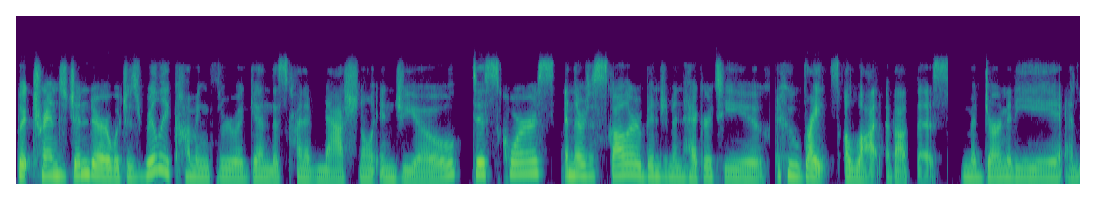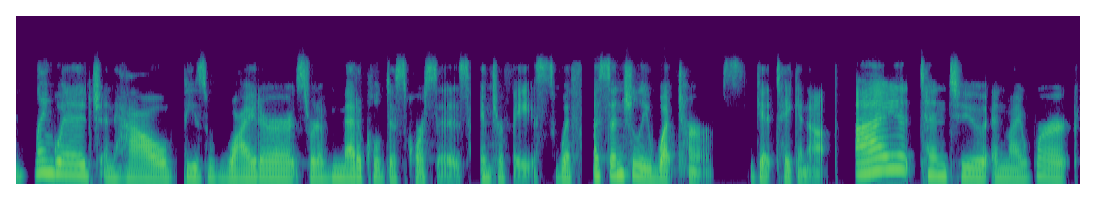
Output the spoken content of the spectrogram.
But transgender, which is really coming through again, this kind of national NGO discourse. And there's a scholar, Benjamin Hegarty, who writes a lot about this modernity and language and how these wider sort of medical discourses interface with essentially what terms get taken up. I tend to, in my work,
